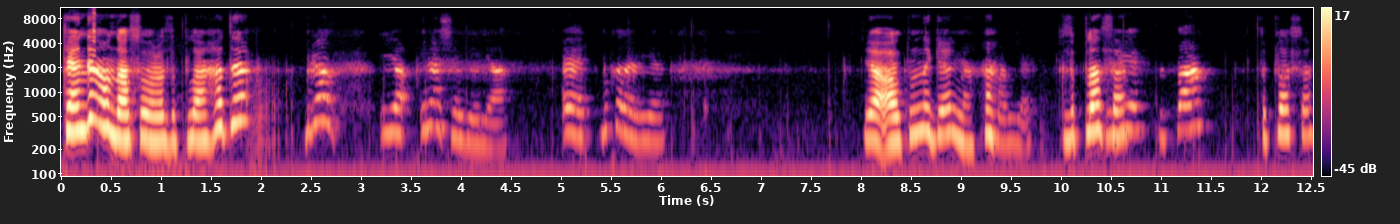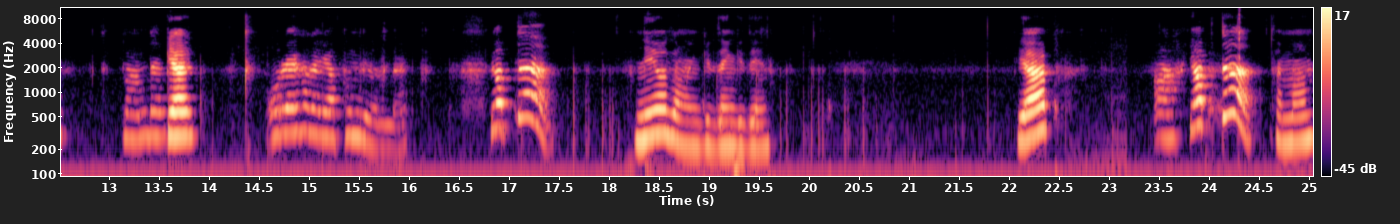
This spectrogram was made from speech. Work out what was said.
Kendin ondan sonra zıpla. Hadi. Biraz ya in aşağı gel ya. Evet bu kadar ya. Ya altında gelme. Heh, Tamam gel. zıplan sen. Yürü. Zıpla. Zıpla sen. Zıplandım. Gel. Oraya kadar yapamıyorum ben. Yaptım. Niye o zaman giden gideyim? Yap. Ah yaptım. Tamam.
